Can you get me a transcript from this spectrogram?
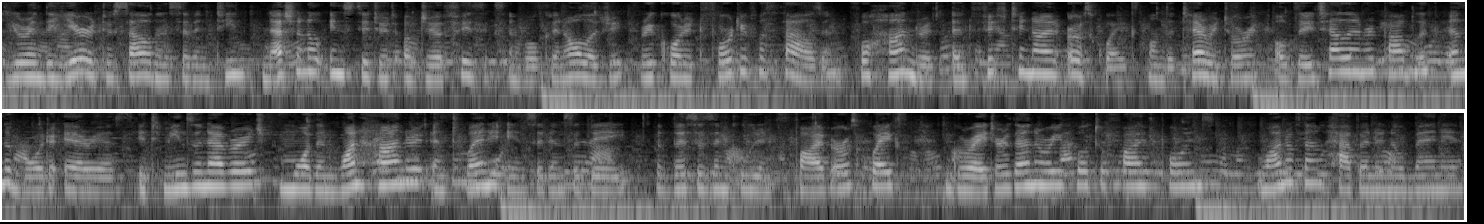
During the year 2017, National Institute of Geophysics and Volcanology recorded 44,459 earthquakes on the territory of the Italian Republic and the border areas. It means on average more than 120 incidents a day. This is including five earthquakes greater than or equal to 5 points. One of them happened in Albania.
